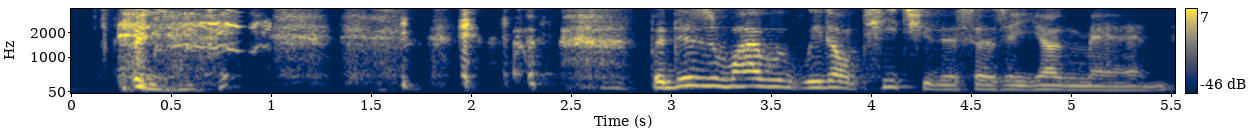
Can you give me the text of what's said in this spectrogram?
but this is why we, don't teach you this as a young man.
